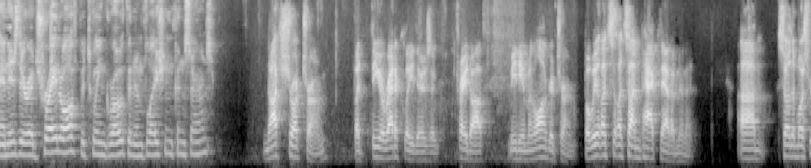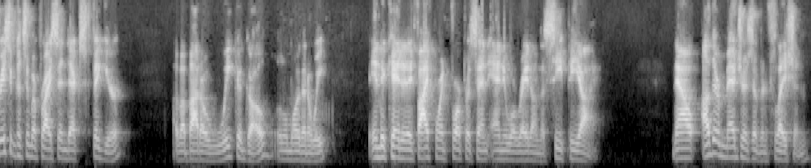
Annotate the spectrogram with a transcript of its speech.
and is there a trade off between growth and inflation concerns? Not short term, but theoretically, there's a trade off medium and longer term. But we, let's, let's unpack that a minute. Um, so, the most recent consumer price index figure of about a week ago, a little more than a week, indicated a 5.4% annual rate on the CPI. Now, other measures of inflation,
